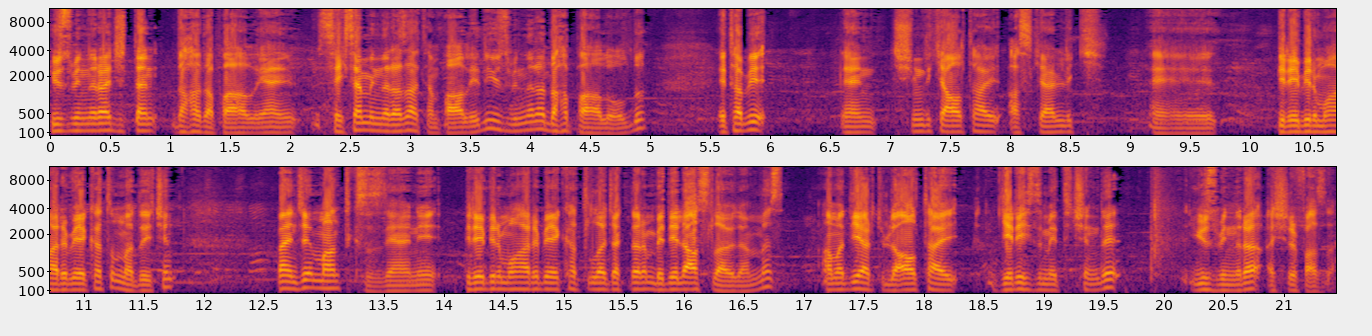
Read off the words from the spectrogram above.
100 bin lira cidden daha da pahalı. Yani 80 bin lira zaten pahalıydı. 100 bin lira daha pahalı oldu. E tabi yani şimdiki 6 ay askerlik e, birebir muharebeye katılmadığı için bence mantıksız. Yani birebir muharebeye katılacakların bedeli asla ödenmez. Ama diğer türlü 6 ay geri hizmet için de 100 bin lira aşırı fazla.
